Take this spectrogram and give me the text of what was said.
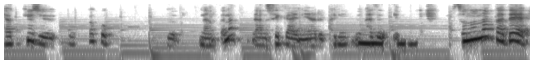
196カ国なのかな？あの世界にある国の数っていう、うん、その中で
